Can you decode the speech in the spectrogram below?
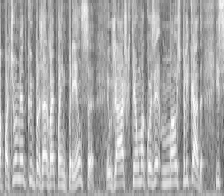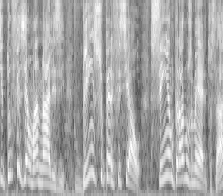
a partir do momento que o empresário vai pra imprensa, eu já acho que tem uma coisa mal explicada. E se tu fizer uma análise bem superficial, sem entrar nos méritos, tá?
